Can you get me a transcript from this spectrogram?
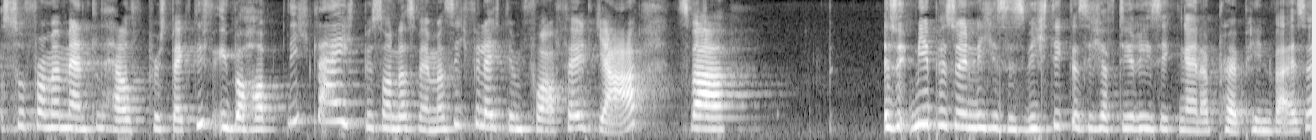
so from a mental health perspective überhaupt nicht leicht, besonders wenn man sich vielleicht im Vorfeld, ja, zwar, also mir persönlich ist es wichtig, dass ich auf die Risiken einer PrEP hinweise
